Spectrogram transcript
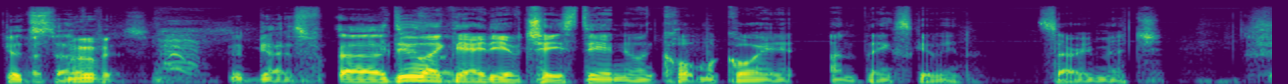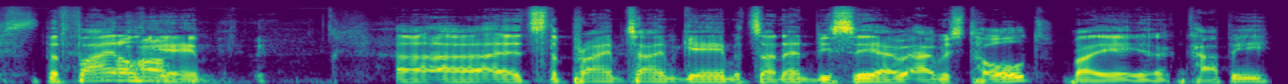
Good Let's stuff. move it. Good guys. Uh, I do like the idea of Chase Daniel and Colt McCoy on Thanksgiving. Sorry, Mitch. The final Uh-huh. game. Uh, uh, it's the primetime game. It's on NBC. I, I was told by a, uh copy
